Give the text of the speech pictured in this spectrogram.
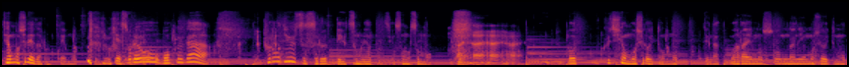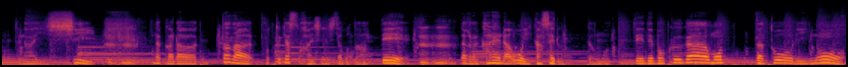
対面白いだろうって思っていて それを僕がプロデュースするっていうつもりだったんですよそもそも。はいはいはいはい。僕自身面白いと思ってなく笑いもそんなに面白いと思ってないしうんだからただポッドキャスト配信したことあってうんうん。だから彼らを活かせるって思ってで僕が思った通りの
